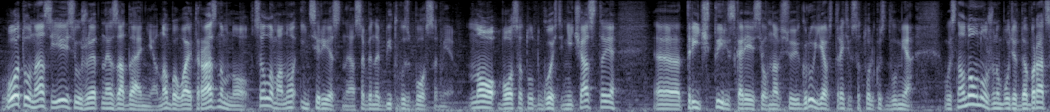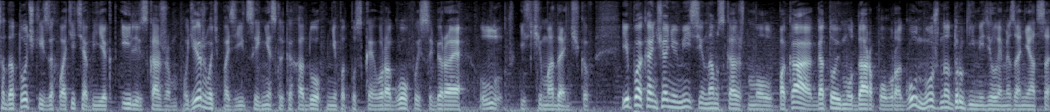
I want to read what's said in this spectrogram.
Вот у нас есть сюжетное задание, оно бывает разным, но в целом оно интересное, особенно битвы с боссами. Но боссы тут гости нечастые, 3-4, скорее всего, на всю игру, я встретился только с двумя. В основном нужно будет добраться до точки и захватить объект, или, скажем, удерживать позиции несколько ходов, не подпуская врагов и собирая лут из чемоданчиков. И по окончанию миссии нам скажут, мол, пока готовим удар по врагу, нужно другими делами заняться.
